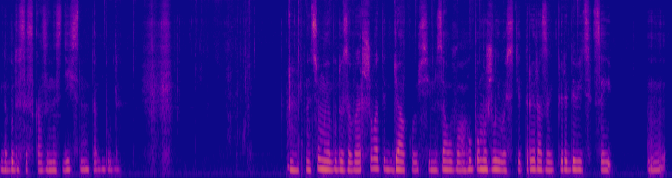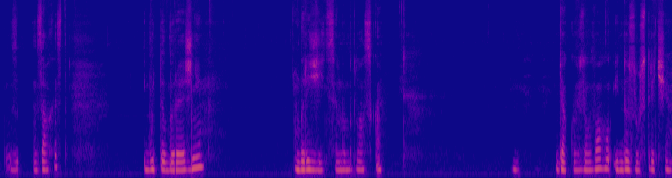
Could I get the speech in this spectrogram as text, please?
Де буде все сказане здійснено, так буде. На цьому я буду завершувати. Дякую всім за увагу. По можливості три рази передивіться цей е, захист і будьте обережні. Бережіть себе, будь ласка. Дякую за увагу і до зустрічі.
